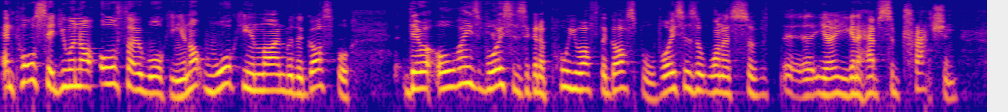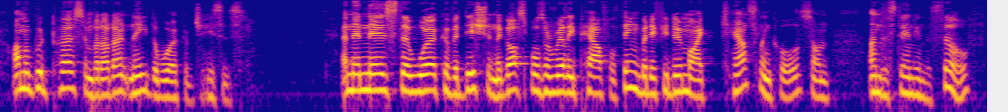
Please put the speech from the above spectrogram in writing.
And Paul said, you are not ortho walking. You're not walking in line with the gospel. There are always voices that are going to pull you off the gospel. Voices that want to, sub, uh, you know, you're going to have subtraction. I'm a good person, but I don't need the work of Jesus. And then there's the work of addition. The gospel's a really powerful thing, but if you do my counseling course on understanding the self,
